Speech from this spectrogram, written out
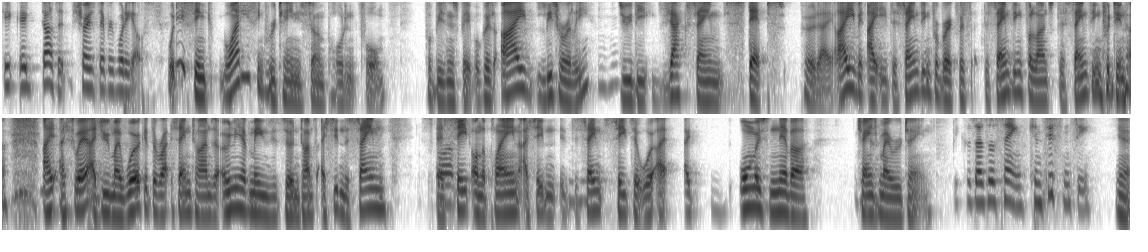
it, it does, it shows everybody else. What do you think? Why do you think routine is so important for for business people? Because I literally Mm-hmm. do the exact same steps per day. I even I eat the same thing for breakfast, the same thing for lunch, the same thing for dinner. I, I swear I do my work at the right, same times. I only have meetings at certain times. I sit in the same uh, seat on the plane. I sit in Mm-hmm. the same seats at work. I, I almost never change my routine. Because as I was saying, consistency. Yeah.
